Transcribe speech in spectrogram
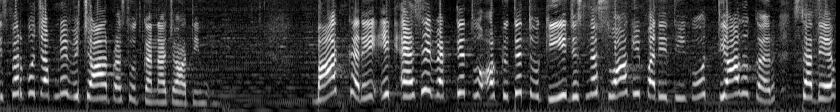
इस पर कुछ अपने विचार प्रस्तुत करना चाहती हूँ। बात करें एक ऐसे व्यक्तित्व और कृतित्व की जिसने स्व की परिधि को त्याग कर सदैव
